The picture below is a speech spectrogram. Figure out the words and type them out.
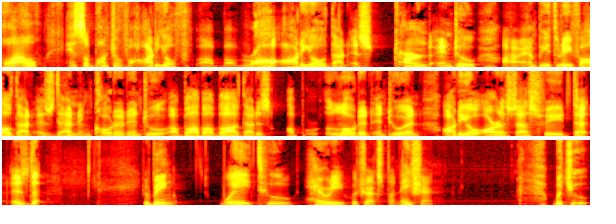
well, it's a bunch of audio, uh, raw audio that is turned into an MP3 file that is then encoded into a blah, blah, blah that is uploaded into an audio RSS feed that is the you're being way too hairy with your explanation. But you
